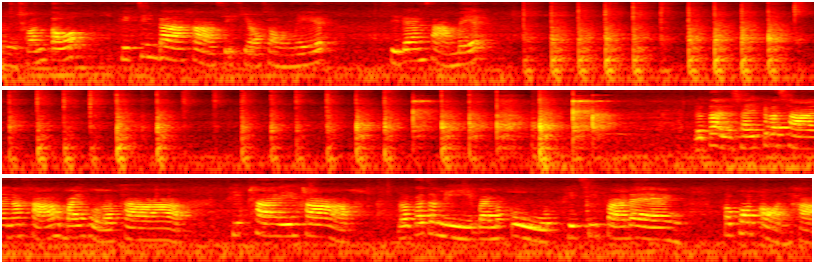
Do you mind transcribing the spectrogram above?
1 ช้อนโต๊ะ พริกจินดาค่ะ สีเขียว 2 เม็ด สีแดง 3 เม็ด เดี๋ยวแต่จะใช้กระชายนะคะ ใบโหระพา พริกไทยค่ะ แล้วก็จะมีใบมะกรูด พริกชี้ฟ้าแดง ข้าวโพดอ่อนค่ะ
